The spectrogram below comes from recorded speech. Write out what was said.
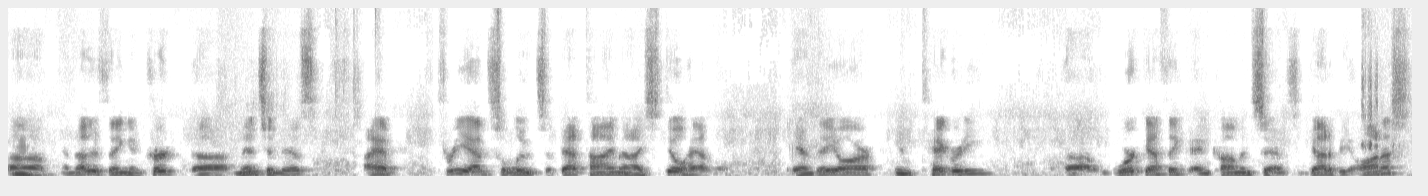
Mm. Uh, another thing, and Kurt uh, mentioned this, I have three absolutes at that time, and I still have them. And they are integrity, uh, work ethic, and common sense. You got to be honest.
